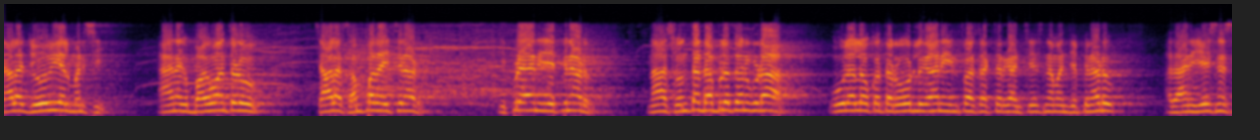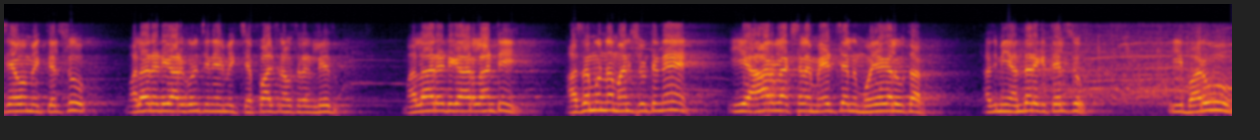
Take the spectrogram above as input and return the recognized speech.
చాలా జోవియల్ మనిషి. ఆయనకు భగవంతుడు చాలా సంపద ఇచ్చినాడు. ఇప్పుడే ఆయన చెప్పినాడు నా సొంత డబ్బులతో కూడా ఊళ్ళలో కొంత రోడ్లు కానీ ఇన్ఫ్రాస్ట్రక్చర్ కానీ చేసినామని చెప్పినాడు. అది ఆయన చేసిన సేవ మీకు తెలుసు. మల్లారెడ్డి గారి గురించి నేను మీకు చెప్పాల్సిన అవసరం లేదు. మల్లారెడ్డి గారు లాంటి అసమున్న మనిషి ఉంటేనే ఈ ఆరు లక్షల మేడ్చల్ని మోయగలుగుతారు. అది మీ అందరికీ తెలుసు. ఈ బరువు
